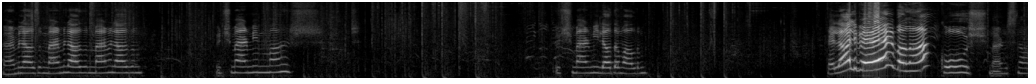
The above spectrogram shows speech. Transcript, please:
Mermi lazım, mermi lazım, mermi lazım. Üç mermim var. Üç mermiyle adam aldım. Helal be bana. Koş. Mermisini al.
